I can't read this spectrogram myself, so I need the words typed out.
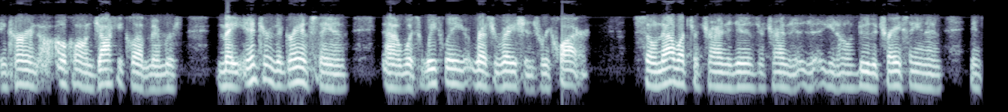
and current Oaklawn Jockey Club members may enter the grandstand uh, with weekly reservations required. So now what they're trying to do is they're trying to, you know, do the tracing and, and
